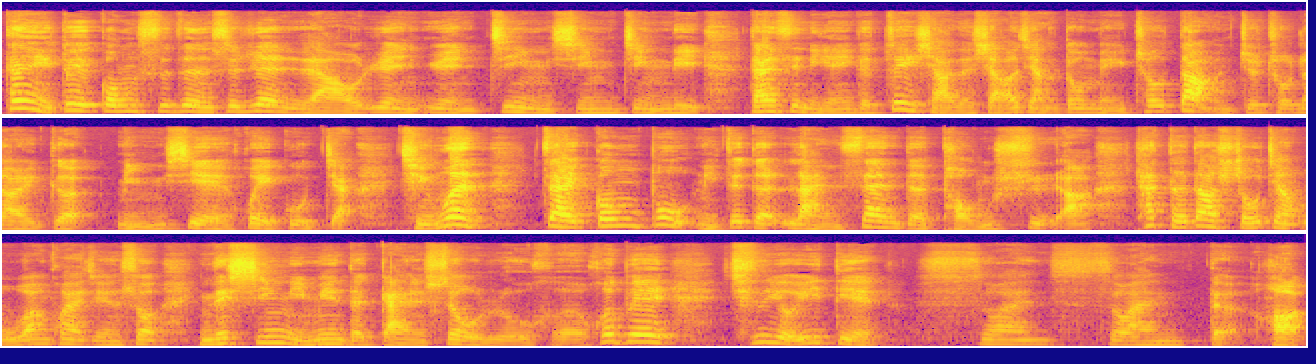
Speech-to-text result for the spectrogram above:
但是你对公司真的是任劳任怨、尽心尽力，但是你连一个最小的小奖都没抽到，你就抽到一个明谢惠顾奖，请问在公布你这个懒散的同事啊，他得到首奖五万块钱的时候，你的心里面的感受如何？会不会其实有一点？酸酸的哈，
